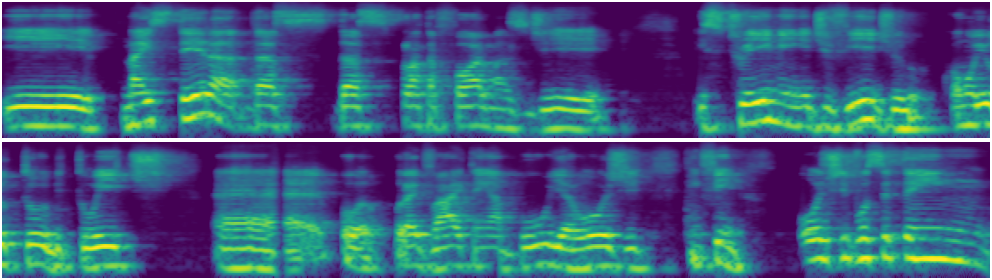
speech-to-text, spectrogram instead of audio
E na esteira das, das plataformas de streaming de vídeo, como YouTube, Twitch, é, pô, por aí vai, tem a Buia hoje, enfim, hoje você tem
